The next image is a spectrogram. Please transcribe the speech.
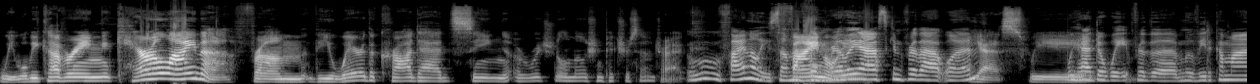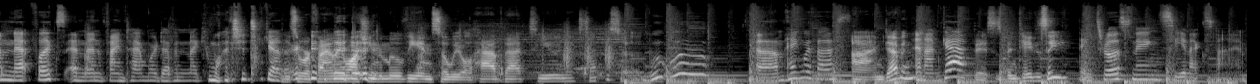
we will be covering Carolina from the Where the Crawdads Sing original motion picture soundtrack. Ooh, finally. Someone's been Finally. really asking for that one. Yes, we We had to wait for the movie to come on Netflix and then find time where Devin and I can watch it together. And so we're finally watching the movie, and so we will have that to you next episode. Woo woo! Come hang with us. I'm Devin. And I'm Gab. this has been Tay to Z. Thanks for listening. See you next time.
